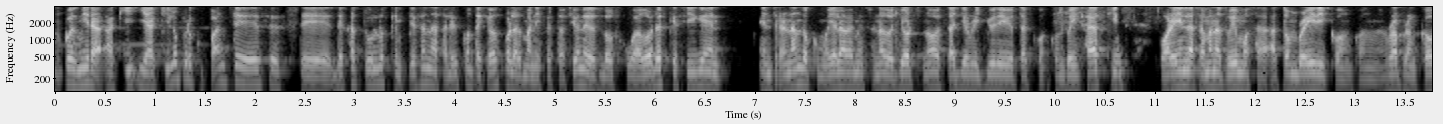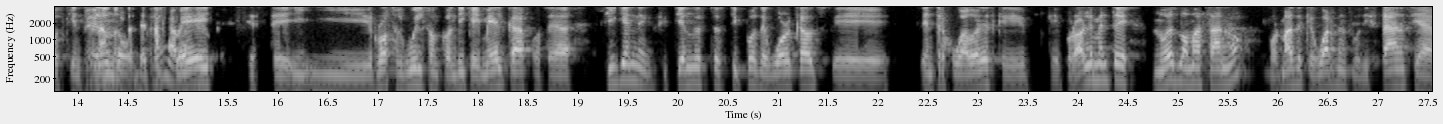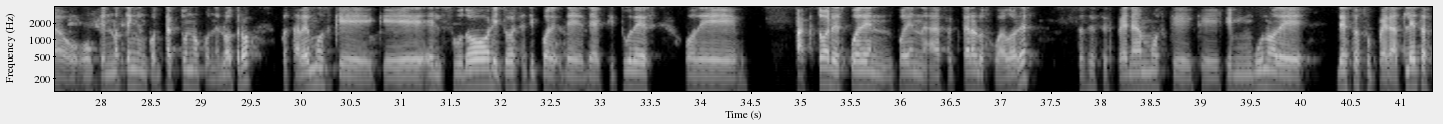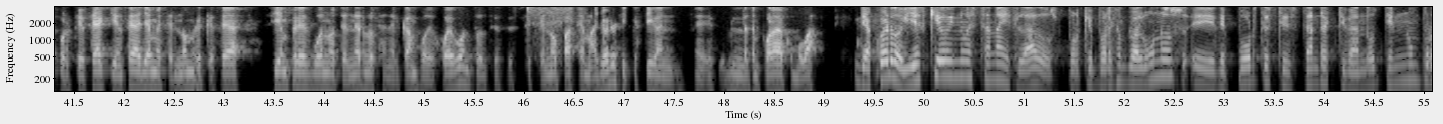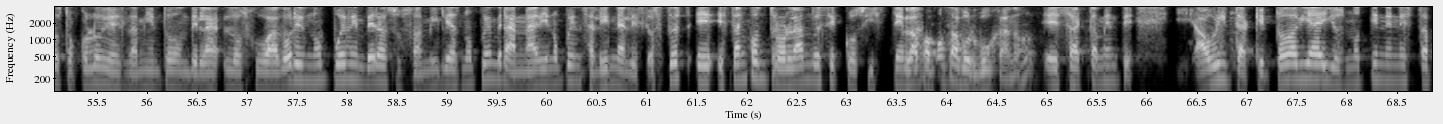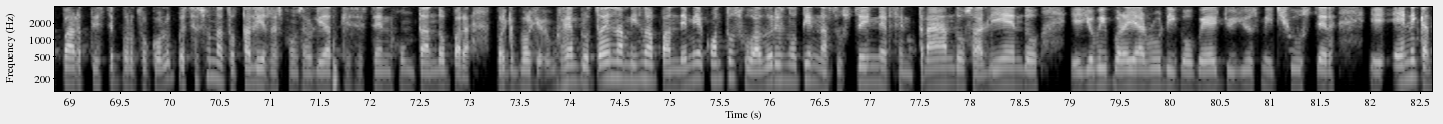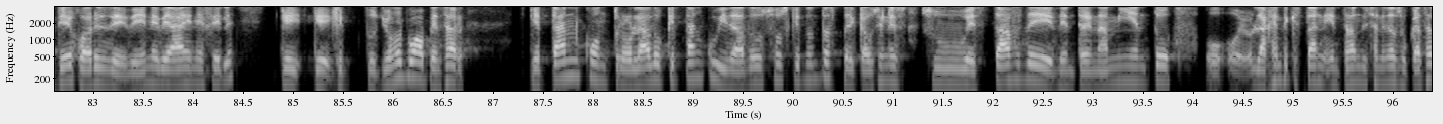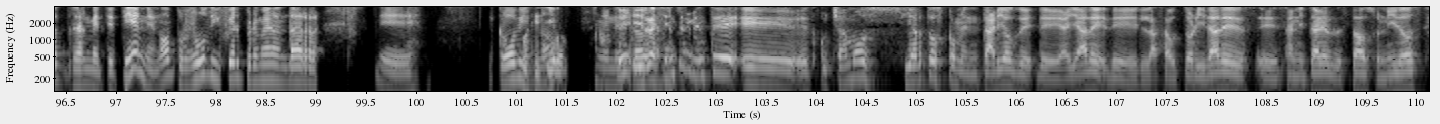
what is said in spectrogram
Pues mira, aquí y aquí lo preocupante es, este, deja tú los que empiezan a salir contagiados por las manifestaciones, los jugadores que siguen entrenando, como ya lo había mencionado George, ¿no? Está Jerry Judy está con, con, Dwayne Haskins, por ahí en la semana tuvimos a, a Tom Brady con, con Rob Gronkowski entrenando de Tampa Bay, este, y, y, Russell Wilson con DK Metcalf, o sea, siguen existiendo estos tipos de workouts eh, entre jugadores que, que, probablemente no es lo más sano, por más de que guarden su distancia o, o que no tengan contacto uno con el otro, pues sabemos que, que el sudor y todo ese tipo de, de, de, actitudes o de factores pueden, pueden afectar a los jugadores. Entonces esperamos que, que ninguno de, de estos superatletas, porque sea quien sea, llámese el nombre que sea, siempre es bueno tenerlos en el campo de juego, entonces este, que no pase a mayores y que sigan eh, la temporada como va. De acuerdo, y es que hoy no están aislados, porque por ejemplo algunos eh, deportes que se están reactivando tienen un protocolo de aislamiento donde la, los jugadores no pueden ver a sus familias, no pueden ver a nadie, no pueden salir ni al o sea, entonces eh, están controlando ese ecosistema. La famosa burbuja, ¿no? Exactamente. Y ahorita que todavía ellos no tienen esta parte, este protocolo, pues es una total irresponsabilidad que se estén juntando para, porque por ejemplo, toda en la misma pandemia, ¿cuántos jugadores no tienen a sus trainers entrando, saliendo? Eh, yo vi por ahí a Rudy Gobert, Juju Smith Schuster, eh, N cantidad de jugadores de, NBA, NFL, que, que, pues yo me pongo a pensar, qué tan controlado, qué tan cuidadosos, qué tantas precauciones su staff de, entrenamiento o, la gente que están entrando y saliendo a su casa realmente tiene, ¿no? Pues Rudy fue el primero en dar eh, COVID. ¿no? Sí, y recientemente eh, escuchamos ciertos comentarios de, de allá de, de, las autoridades eh, sanitarias de Estados Unidos.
